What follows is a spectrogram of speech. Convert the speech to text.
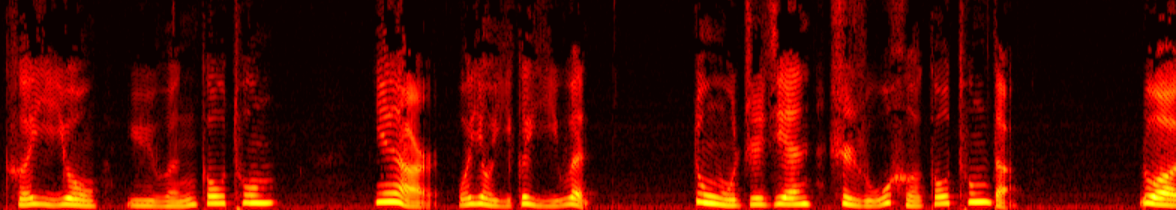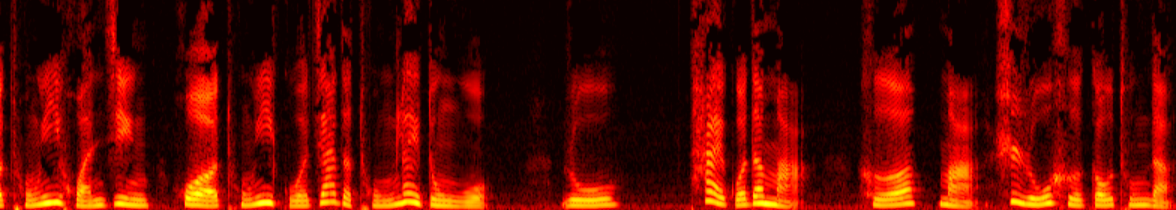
可以用语文沟通，因而我有一个疑问：动物之间是如何沟通的？若同一环境或同一国家的同类动物，如泰国的马。和马是如何沟通的？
